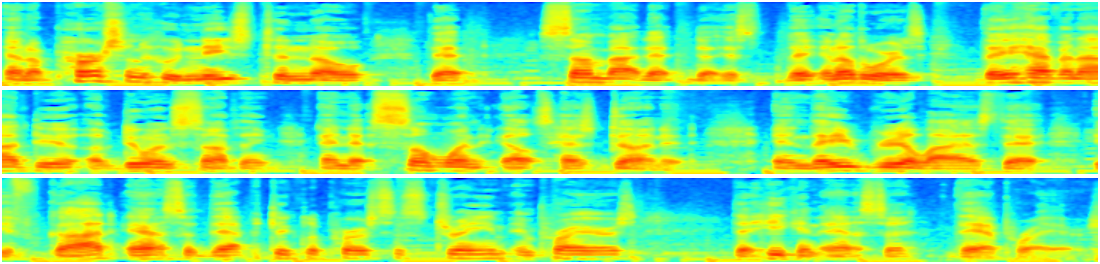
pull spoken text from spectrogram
And a person who needs to know that somebody that, that is, they, in other words, they have an idea of doing something and that someone else has done it. And they realize that if God answered that particular person's dream and prayers, that He can answer their prayers.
